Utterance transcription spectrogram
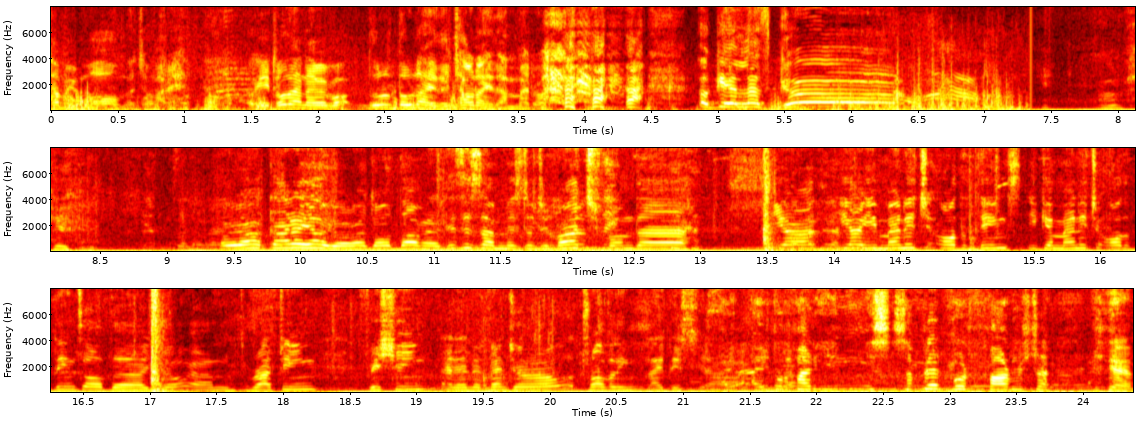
ထပ်ပြီးမအောင်မှာကျွန်ပါတယ် Okay ထုံးတဲ့နာမည်ပေါ့သူတို့3နာရီဆို6နာရီသာမှတ်တော့ Okay let's go Okay ဟိုတော့ကားရရောက်ရောတော့ကျွန်တော်သွားမယ် This is a Mr. Divach from the yeah, yeah, he manage all the things. He can manage all the things of the you know um, rafting, fishing, and then adventure traveling like this. Uh, I, I It's a separate boat for Mr. Yeah,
